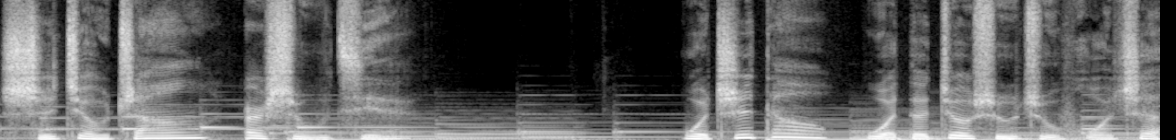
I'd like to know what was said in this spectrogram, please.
十九章二十五节。我知道我的救赎主活着。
